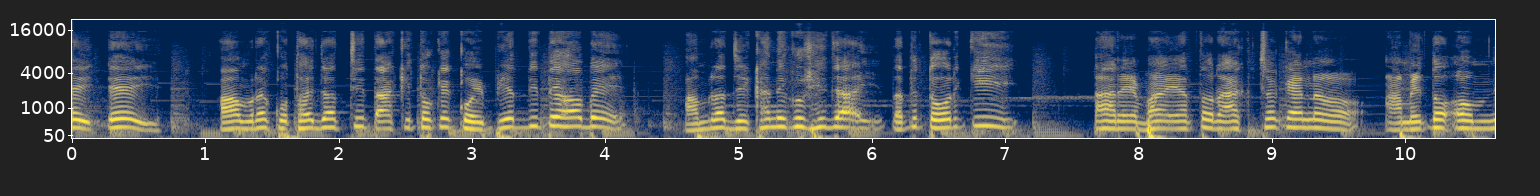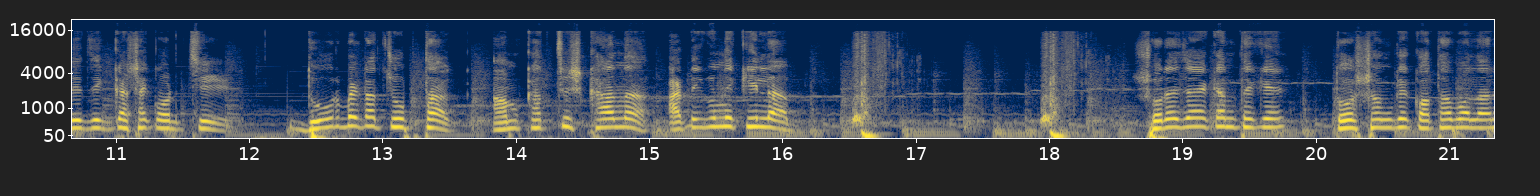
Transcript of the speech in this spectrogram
এই এই, আমরা কোথায় যাচ্ছি তা কি তোকে কৈফিয়ত দিতে হবে? আমরা যেখানে খুশি যাই, তাতে তোর কি? আরে ভাই, এত রাখছো কেন? আমি তো অমনি জিজ্ঞাসা করছি। দূর বেটা, চুপ থাক। আম খাচ্ছিস খানা আটিগুনে কি লাভ? সরে যায় এখান থেকে। তোর সঙ্গে কথা বলার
